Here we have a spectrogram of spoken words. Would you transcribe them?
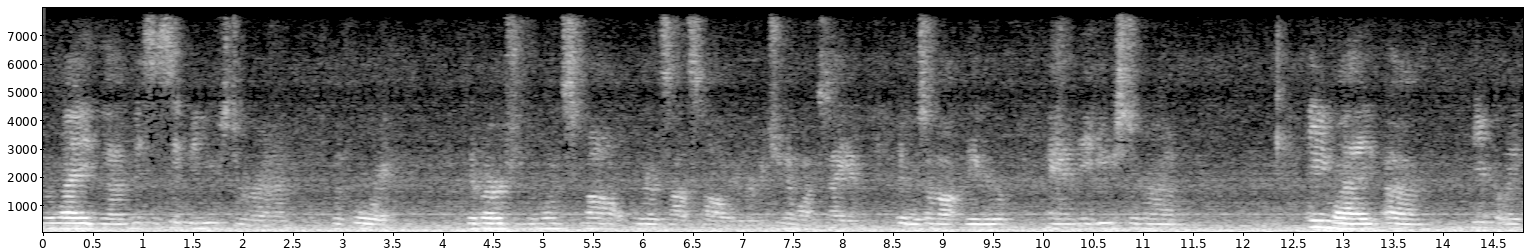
the way the Mississippi used to run before it diverged into one small, well, it's not a small river, but you know what I'm saying. It was a lot bigger, and it used to run, anyway, um, differently.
